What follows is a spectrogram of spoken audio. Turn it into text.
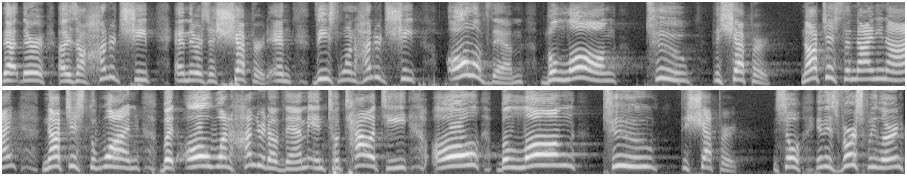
that there is a hundred sheep and there is a shepherd. And these 100 sheep, all of them belong to the shepherd. Not just the 99, not just the one, but all 100 of them in totality all belong to the shepherd. So in this verse, we learn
